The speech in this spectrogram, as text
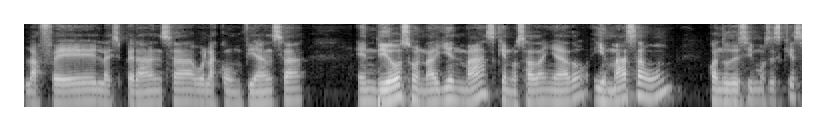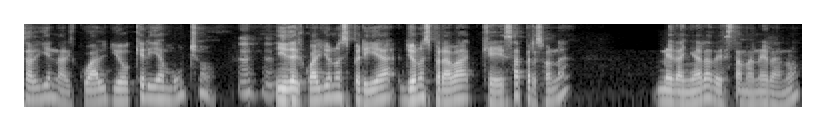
la fe, la esperanza o la confianza en Dios o en alguien más que nos ha dañado y más aún cuando decimos es que es alguien al cual yo quería mucho y del cual yo no espería, yo no esperaba que esa persona me dañara de esta manera, ¿no?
